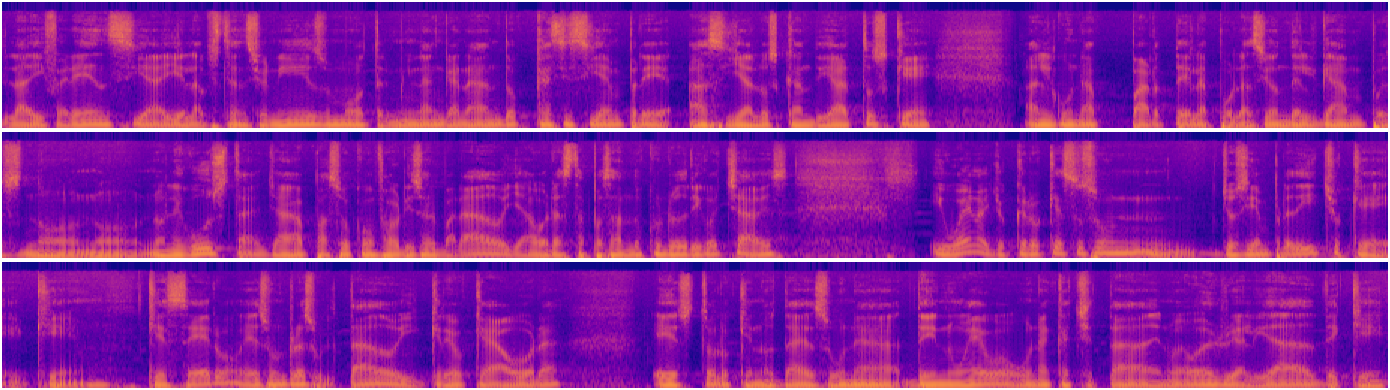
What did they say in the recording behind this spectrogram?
la diferencia y el abstencionismo terminan ganando casi siempre hacia los candidatos que alguna parte de la población del GAM pues no, no, no le gusta. Ya pasó con Fabricio Alvarado y ahora está pasando con Rodrigo Chávez. Y bueno, yo creo que eso es un, yo siempre he dicho que, que que cero es un resultado y creo que ahora esto lo que nos da es una, de nuevo, una cachetada de nuevo de realidad de que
